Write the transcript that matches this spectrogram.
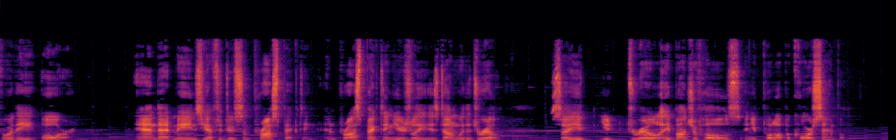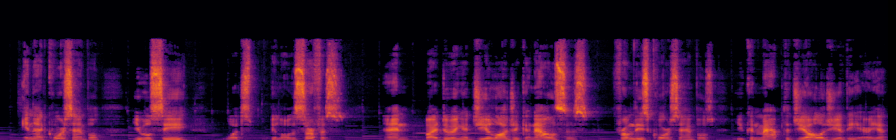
for the ore? And that means you have to do some prospecting. And prospecting usually is done with a drill. So you, you drill a bunch of holes and you pull up a core sample. In that core sample, you will see what's below the surface. And by doing a geologic analysis from these core samples, you can map the geology of the area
